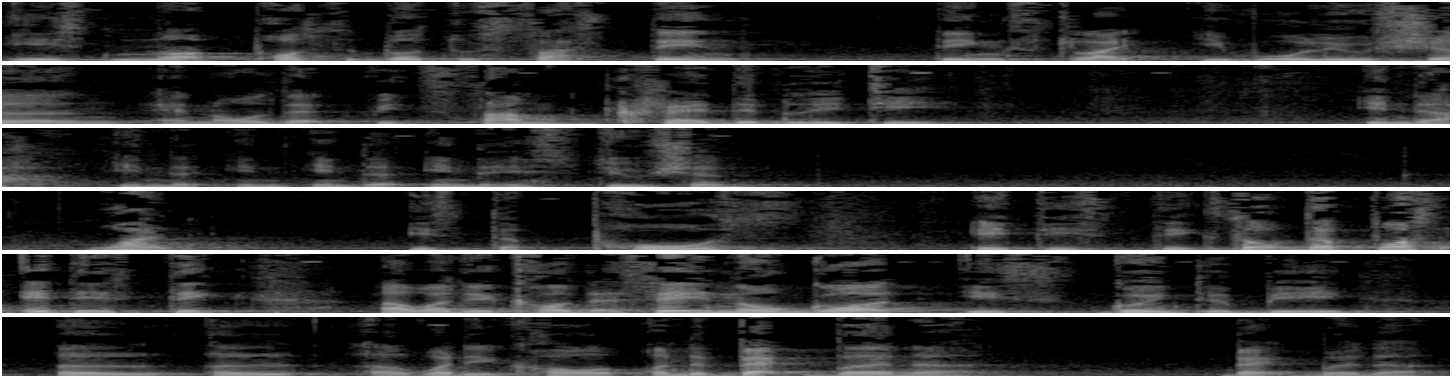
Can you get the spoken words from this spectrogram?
it's not possible to sustain things like evolution and all that with some credibility in the, in the, in, in the, in the institution what is the post-atheistic? So the post-atheistic, uh, what do you call that? Say no God is going to be a, a, a, what do you call on the back burner, back burner.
